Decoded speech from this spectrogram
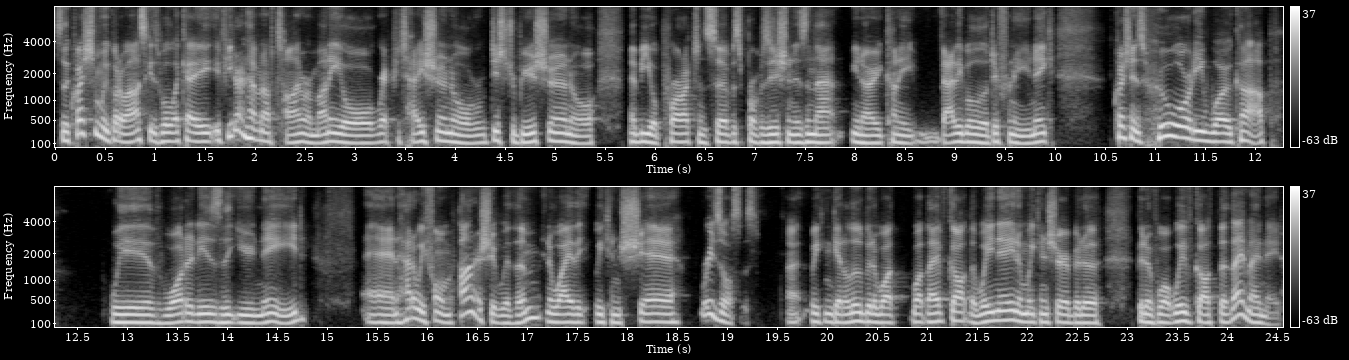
So the question we've got to ask is, well, okay, if you don't have enough time or money or reputation or distribution or maybe your product and service proposition isn't that you know kind of valuable or different or unique, the question is, who already woke up with what it is that you need and how do we form a partnership with them in a way that we can share resources? Right? we can get a little bit of what what they've got that we need and we can share a bit of bit of what we've got that they may need.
